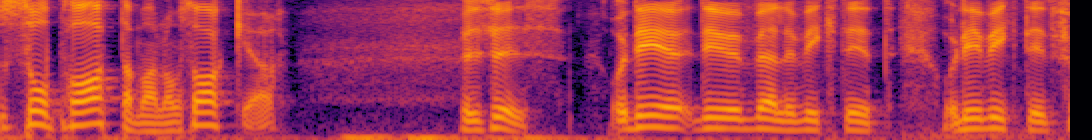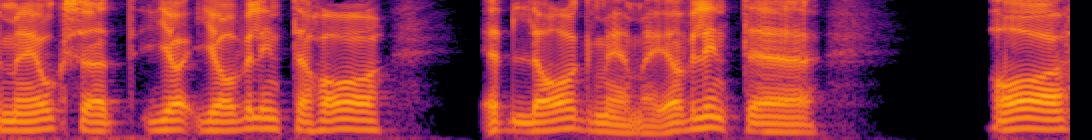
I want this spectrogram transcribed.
så pratar man om saker. Precis, och det, det är väldigt viktigt. Och det är viktigt för mig också att jag, jag vill inte ha ett lag med mig. Jag vill inte ha,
